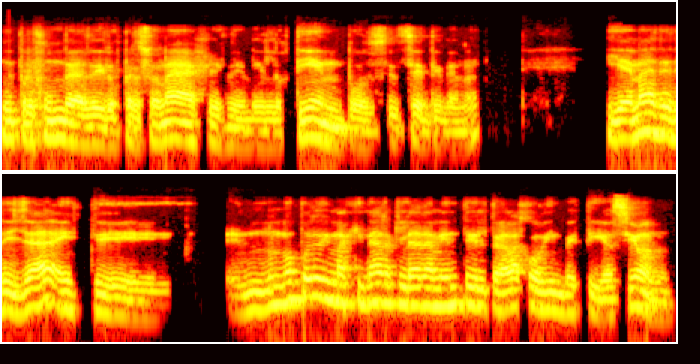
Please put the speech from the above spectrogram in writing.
muy profundas de los personajes, de, los tiempos, etcétera, ¿no? Y además desde ya, este, no, puedo imaginar claramente el trabajo de investigación.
